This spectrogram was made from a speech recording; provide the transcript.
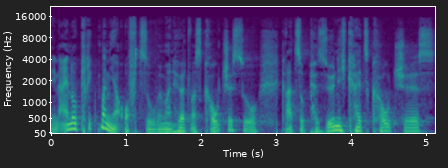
Den Eindruck kriegt man ja oft so, wenn man hört, was Coaches, so gerade so Persönlichkeitscoaches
